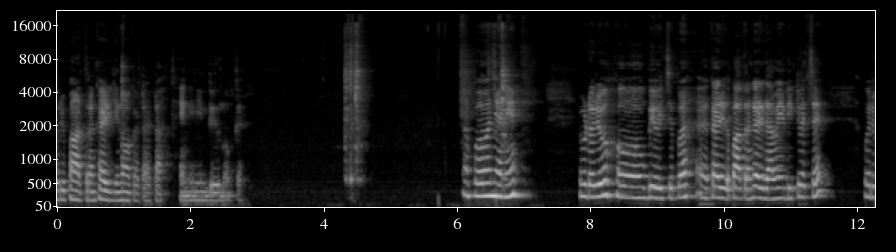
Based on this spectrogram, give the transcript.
ഒരു പാത്രം കഴുകി നോക്കട്ടെ കേട്ടോ. എങ്ങനെയുണ്ട് എന്നൊക്കെ അപ്പോൾ ഞാൻ ഇവിടെ ഒരു ഉപയോഗിച്ചപ്പോൾ കഴുക പാത്രം കഴുകാൻ വേണ്ടിയിട്ട് വെച്ച ഒരു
